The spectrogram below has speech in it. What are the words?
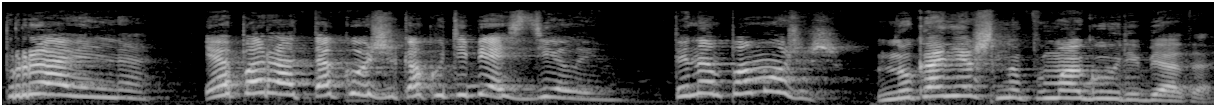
Правильно. И аппарат такой же, как у тебя, сделаем. Ты нам поможешь? Ну, конечно, помогу, ребята.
